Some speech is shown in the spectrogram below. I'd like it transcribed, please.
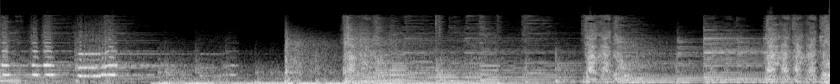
Takatu! Takatu! Takatu!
